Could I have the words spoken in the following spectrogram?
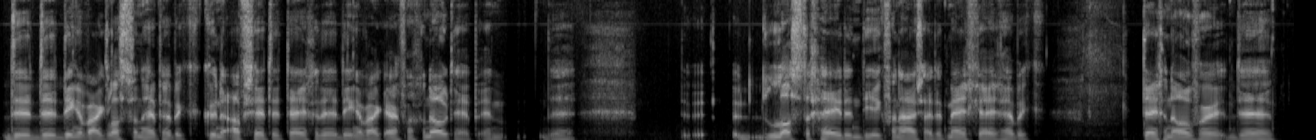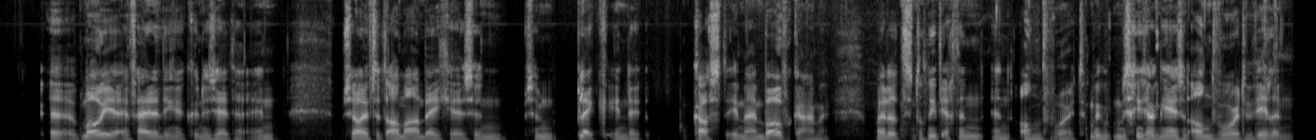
De, de, dingen waar ik last van heb, heb ik kunnen afzetten tegen de dingen waar ik erg van genoten heb. En de, lastigheden die ik van huis uit heb meegekregen, heb ik tegenover de eh, mooie en fijne dingen kunnen zetten. En zo heeft het allemaal een beetje zijn, zijn plek in de kast in mijn bovenkamer. Maar dat is nog niet echt een, een antwoord. Maar misschien zou ik niet eens een antwoord willen.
